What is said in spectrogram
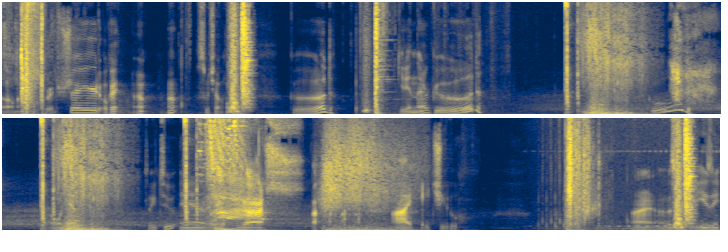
Oh my gosh, red shade. Okay. Oh, oh. Switch out. Good. Get in there. Good. Good. Oh yeah. Take two and gosh. I hate you. Alright, this should be easy.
